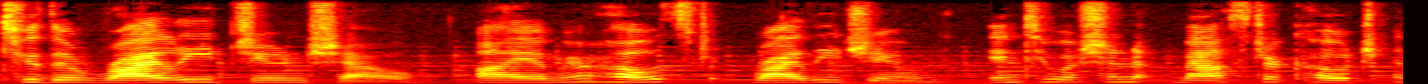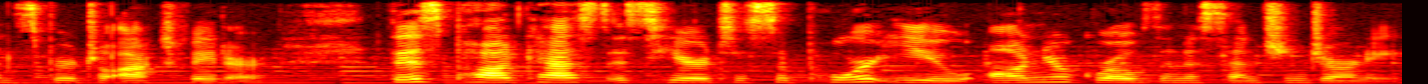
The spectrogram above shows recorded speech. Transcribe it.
to the Rylee June Show. I am your host, Rylee June, intuition master coach and spiritual activator. This podcast is here to support you on your growth and ascension journey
